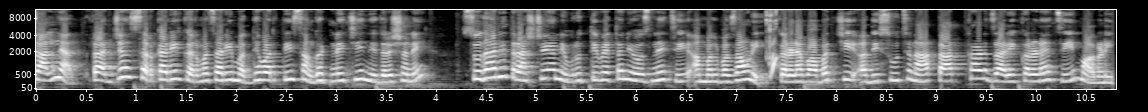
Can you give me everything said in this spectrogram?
जालन्यात राज्य सरकारी कर्मचारी मध्यवर्ती संघटनेची निदर्शने सुधारित राष्ट्रीय निवृत्तीवेतन योजनेची अंमलबजावणी करण्याबाबतची अधिसूचना तात्काळ जारी करण्याची मागणी.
